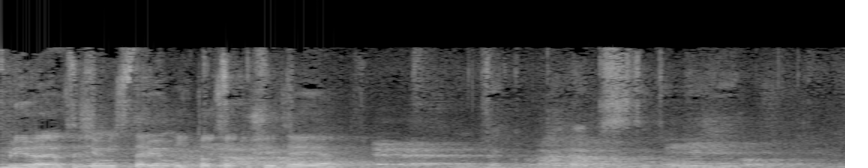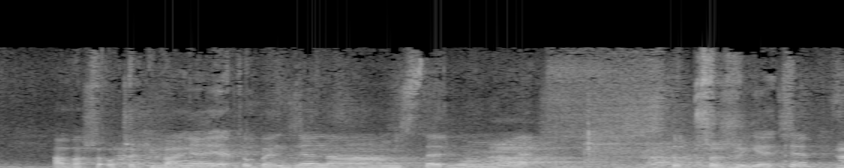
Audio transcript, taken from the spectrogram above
zbliżające się misterium i to, co tu się dzieje? A Wasze oczekiwania, jak to będzie na misterium? Jak to przeżyjecie? To.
